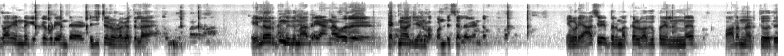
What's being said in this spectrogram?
குறிப்பாக இன்றைக்கு இருக்கக்கூடிய இந்த டிஜிட்டல் உலகத்துல எல்லோருக்கும் இது மாதிரியான ஒரு டெக்னாலஜியை நம்ம கொண்டு செல்ல வேண்டும். எங்களுடைய ஆசிரியர் பெருமக்கள் வகுப்பறையில் நின்று பாடம் நடத்துவது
